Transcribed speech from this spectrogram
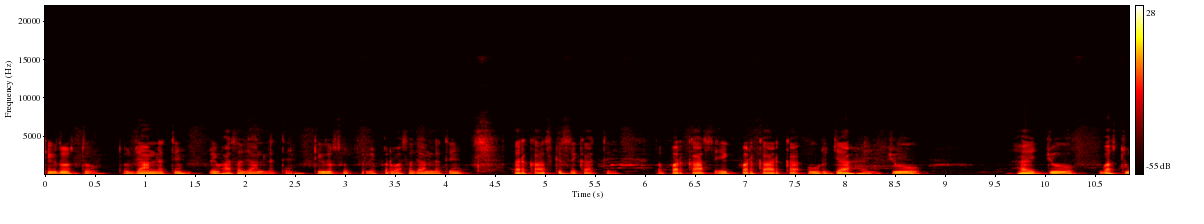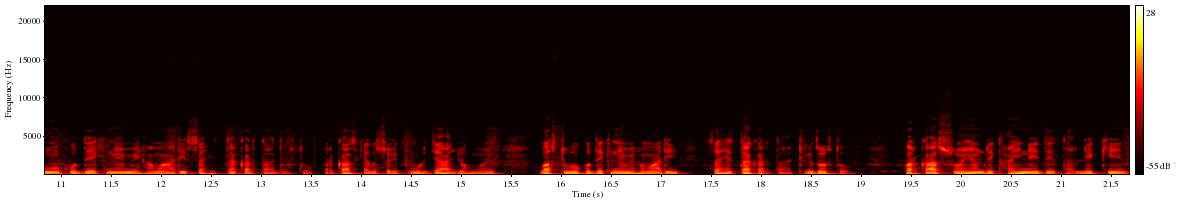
ठीक दोस्तों? तो जान लेते हैं, परिभाषा जान लेते हैं। ठीक दोस्तों? चलिए परिभाषा जान लेते हैं। प्रकाश किसे कहते हैं? तो प्रकाश एक प्रकार का ऊर्जा है जो है जो वस्तुओं को देखने में हमारी सहायता करता है दोस्तों। प्रकाश क्या दोस्तों? एक ऊर्जा है जो हमें वस्तुओं को देखने में हमारी सहायता करता है। ठीक दोस्तों? प्रकाश स्वयं दिखाई नहीं देता, लेकिन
